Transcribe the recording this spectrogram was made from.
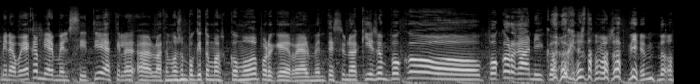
Mira, voy a cambiarme el sitio y ah, lo hacemos un poquito más cómodo porque realmente si no aquí es un poco, poco orgánico lo que estamos haciendo.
